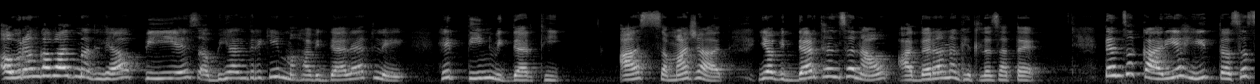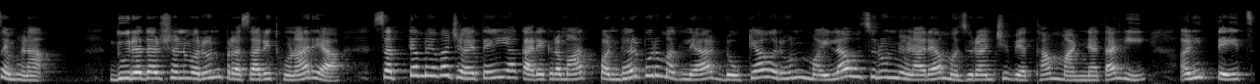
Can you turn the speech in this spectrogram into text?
औरंगाबादमधल्या पीईएस अभियांत्रिकी महाविद्यालयातले हे तीन विद्यार्थी आज समाजात या विद्यार्थ्यांचं नाव आदरानं घेतलं जात आहे त्यांचं कार्यही तसंच आहे म्हणा. दूरदर्शनवरून प्रसारित होणाऱ्या सत्यमेव जयते या कार्यक्रमात पंढरपूरमधल्या डोक्यावरून मैला उचलून नेणाऱ्या मजुरांची व्यथा मांडण्यात आली आणि तेच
